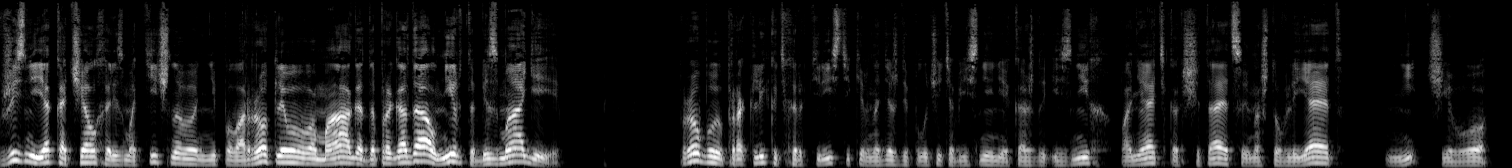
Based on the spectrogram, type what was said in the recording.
в жизни я качал харизматичного, неповоротливого мага, да прогадал, мир-то без магии. Пробую прокликать характеристики в надежде получить объяснение каждой из них, понять, как считается и на что влияет. Ничего.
